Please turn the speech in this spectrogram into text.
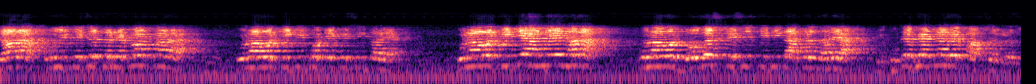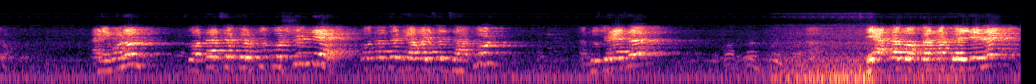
काढा पोलीस स्टेशनचा रेकॉर्ड काढा. कुणावर किती खोटे केसेस झाल्या? कुणावर किती अन्याय झाला कुणावर बोगस केसेस किती दाखल झाल्या हे कुठे फेडणार आहे पाप सगळं संपून आणि म्हणून स्वतःच कर्तृत्व शून्य आहे. स्वतःचं ठेवायचं झाकून दुसऱ्याच हे आता लोकांना कळलेलं आहे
